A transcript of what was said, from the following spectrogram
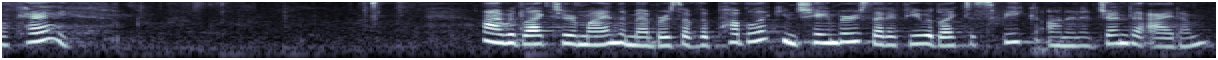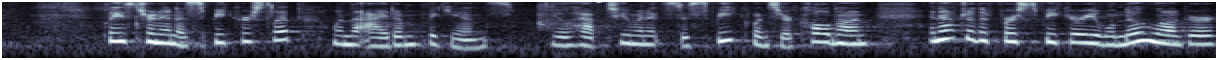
Okay. I would like to remind the members of the public and chambers that if you would like to speak on an agenda item, please turn in a speaker slip when the item begins. You'll have two minutes to speak once you're called on, and after the first speaker, you will no longer,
